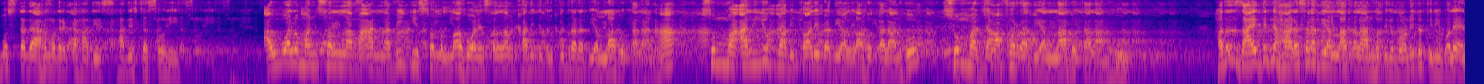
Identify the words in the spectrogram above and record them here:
মুস্তাদে আহমদের একটা হাদিস, হাদিসটা সহি। আউয়াল মান সাল্লামা আন নবী সাল্লাল্লাহু আলাইহি সাল্লাম খাদিজাতুল কুবরা রাদিয়াল্লাহু তাআলা আনহা, সুম্মা আলী ইবনে আবি তালিব রাদিয়াল্লাহু তাআলা আনহু, সুম্মা জাফর রাদিয়াল্লাহু তাআলা আনহু। হযরত যায়েদ ইবনে হারেসা রাদিয়াল্লাহু তাআলা আনহু থেকে বর্ণিত তিনি বলেন,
